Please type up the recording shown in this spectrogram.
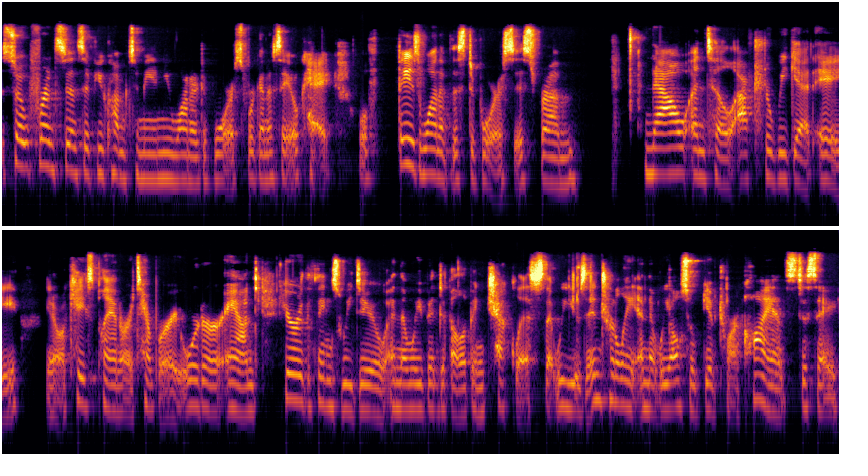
so for instance, if you come to me and you want a divorce, we're going to say, okay, well, phase one of this divorce is from now until after we get a you know a case plan or a temporary order. And here are the things we do. And then we've been developing checklists that we use internally and that we also give to our clients to say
